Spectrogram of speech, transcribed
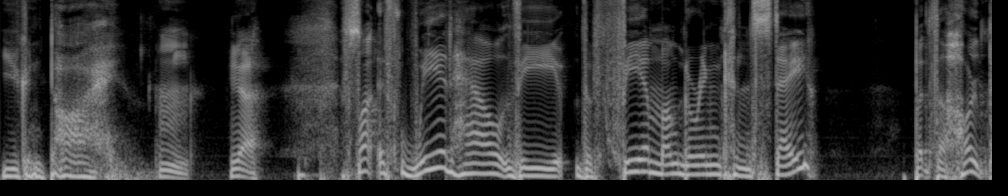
you can die. Hmm. Yeah. It's, like, it's weird how the the fear mongering can stay, but the hope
